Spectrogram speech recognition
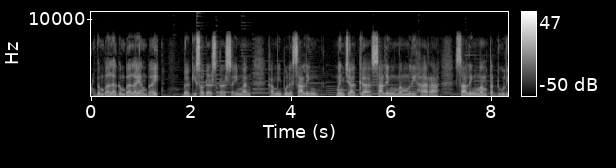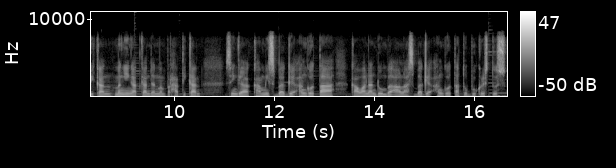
gembala-gembala yang baik bagi saudara-saudara seiman. Kami boleh saling menjaga, saling memelihara, saling mempedulikan, mengingatkan dan memperhatikan sehingga kami sebagai anggota kawanan domba Allah, sebagai anggota tubuh Kristus,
